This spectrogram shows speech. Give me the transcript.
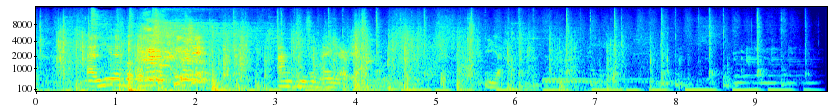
And he then got a little picture and he's in my area. Yeah.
